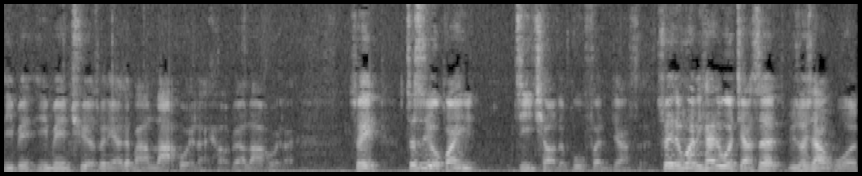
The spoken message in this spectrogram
一边一边去了，所以你要再把它拉回来，好，不要拉回来。所以这是有关于。技巧的部分这样子，所以如果你看，如果假设，比如说像我，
